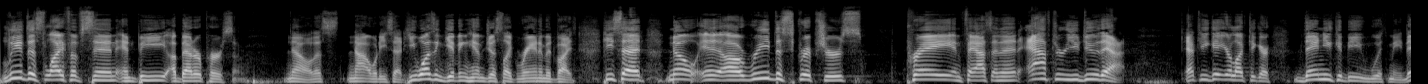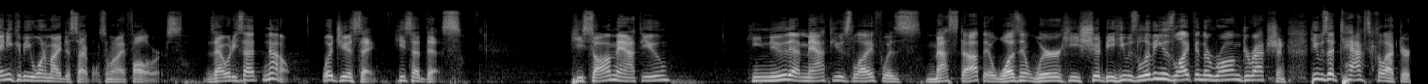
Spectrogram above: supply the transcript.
leave this life of sin and be a better person. No, that's not what he said. He wasn't giving him just like random advice. He said, no, uh, read the scriptures, pray and fast, and then after you do that, after you get your life together, then you could be with me. Then you could be one of my disciples, one of my followers. Is that what he said? No. What did Jesus say? He said this. He saw Matthew. He knew that Matthew's life was messed up. It wasn't where he should be. He was living his life in the wrong direction. He was a tax collector.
